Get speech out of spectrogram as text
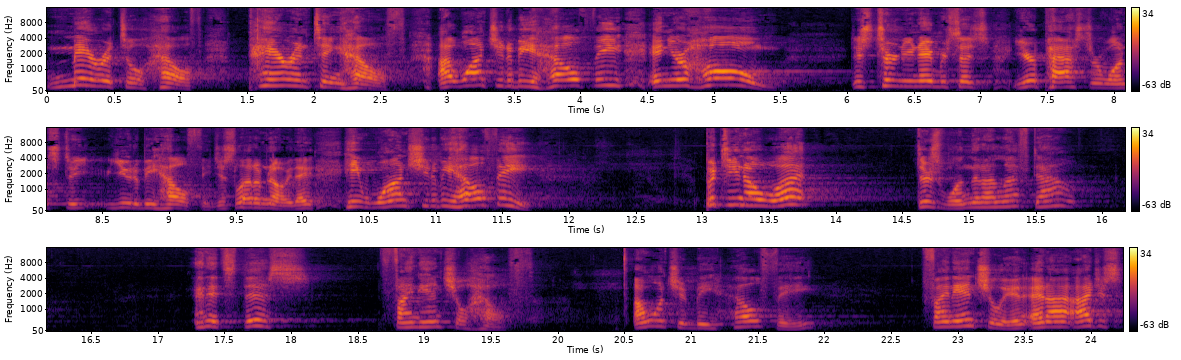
marital health, parenting health. I want you to be healthy in your home. Just turn to your neighbor and says, Your pastor wants to, you to be healthy. Just let him know. They, he wants you to be healthy. But you know what? There's one that I left out. And it's this financial health. I want you to be healthy financially. And, and I, I, just,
